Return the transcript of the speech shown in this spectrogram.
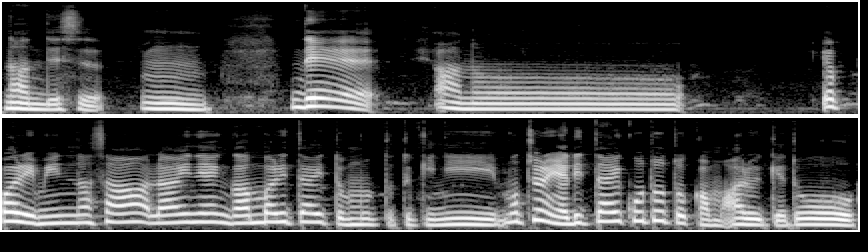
なんです。うん。で、あのーやっぱりみんなさ、来年頑張りたいと思った時に、もちろんやりたいこととかもあるけど、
